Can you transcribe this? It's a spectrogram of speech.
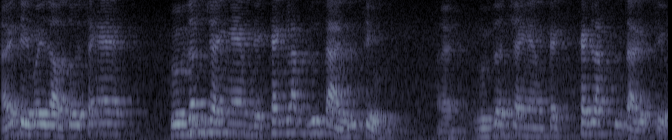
Đấy thì bây giờ tôi sẽ hướng dẫn cho anh em cái cách lắc giữ tài giữ xỉu. Đấy, hướng dẫn cho anh em cách cách lắc giữ tài giữ xỉu.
